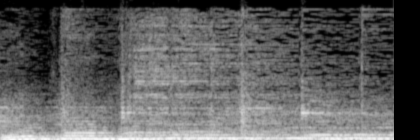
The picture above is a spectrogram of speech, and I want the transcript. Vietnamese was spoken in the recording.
yêu thương hơn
